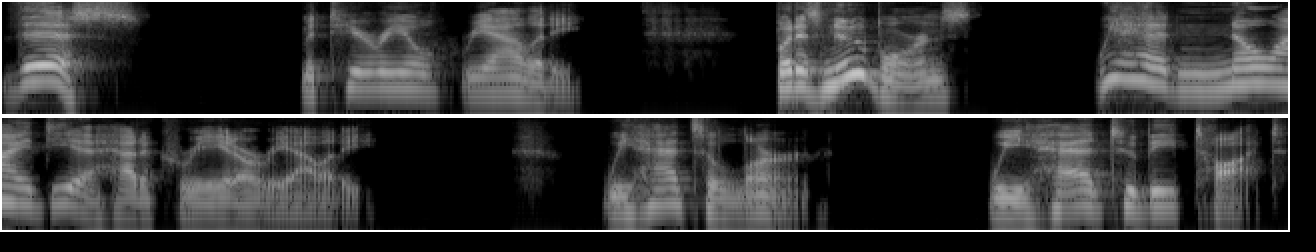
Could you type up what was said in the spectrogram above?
this material reality. But as newborns, we had no idea how to create our reality we had to learn. We had to be taught.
